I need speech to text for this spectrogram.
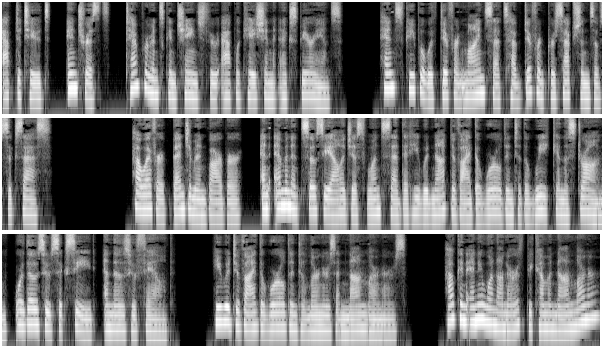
aptitudes, interests, temperaments can change through application and experience. Hence, people with different mindsets have different perceptions of success. However, Benjamin Barber, an eminent sociologist, once said that he would not divide the world into the weak and the strong, or those who succeed and those who failed. He would divide the world into learners and non learners. How can anyone on earth become a non learner?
